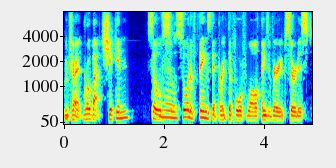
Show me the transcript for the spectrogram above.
I'm trying Robot Chicken. So, so mm-hmm. sort of things that break the fourth wall, things are very absurdist.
